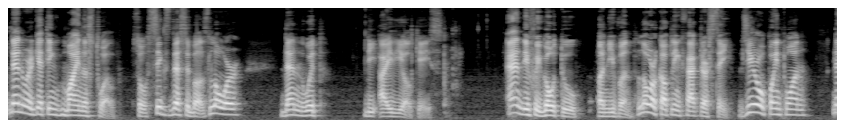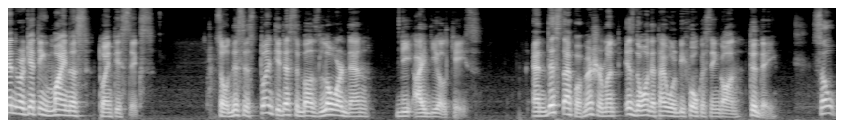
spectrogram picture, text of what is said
then we're getting minus 12, so 6 decibels lower than with the ideal case. And if we go to an even lower coupling factor, say 0.1, then we're getting minus 26. So this is 20 decibels lower than the ideal case. And this type of measurement is the one that I will be focusing on today. So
